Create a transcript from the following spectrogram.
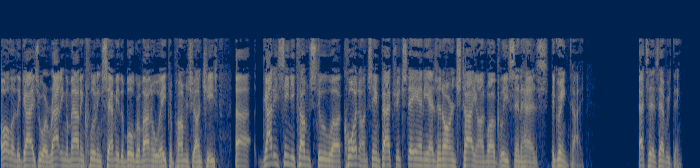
all of the guys who were ratting him out, including Sammy the Bull Gravano, who ate the Parmesan cheese. Uh, Gotti Sr. comes to uh, court on St. Patrick's Day, and he has an orange tie on while Gleeson has the green tie. That says everything.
